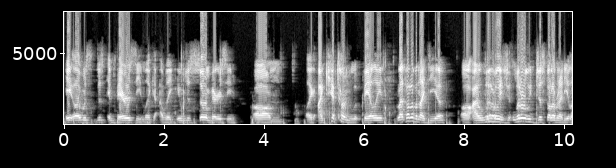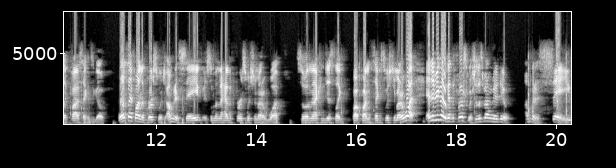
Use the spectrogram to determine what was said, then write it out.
it, it was just embarrassing. Like like it was just so embarrassing. Um, like I kept on failing, but I thought of an idea. Uh, I literally, literally just thought of an idea like five seconds ago. Once I find the first switch, I'm gonna save, so then I have the first switch no matter what. So then I can just like find the second switch no matter what. And there we go, got the first switch. So this is what I'm gonna do. I'm gonna save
